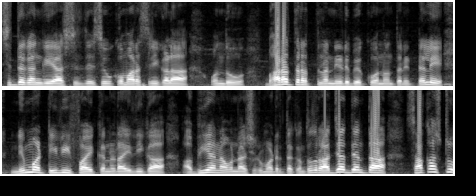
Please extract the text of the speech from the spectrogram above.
ಸಿದ್ಧಗಂಗೆಯ ಸಿದ್ಧ ಶಿವಕುಮಾರ ಶ್ರೀಗಳ ಒಂದು ಭಾರತ ರತ್ನ ನೀಡಬೇಕು ಅನ್ನುವಂಥ ನಿಟ್ಟಿನಲ್ಲಿ ನಿಮ್ಮ ಟಿ ವಿ ಫೈ ಕನ್ನಡ ಇದೀಗ ಅಭಿಯಾನವನ್ನು ಶುರು ಮಾಡಿರ್ತಕ್ಕಂಥದ್ದು. ರಾಜ್ಯಾದ್ಯಂತ ಸಾಕಷ್ಟು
